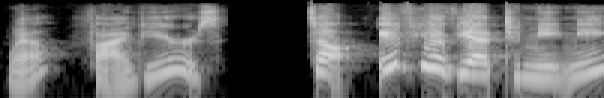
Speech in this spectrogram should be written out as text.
well, five years. So if you have yet to meet me,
